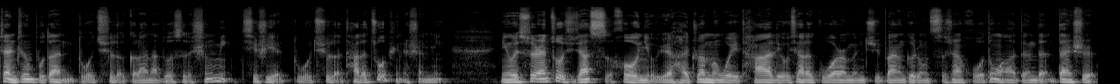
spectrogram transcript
战争不断夺去了格拉纳多斯的生命，其实也夺去了他的作品的生命。因为虽然作曲家死后，纽约还专门为他留下的孤儿们举办各种慈善活动啊等等，但是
